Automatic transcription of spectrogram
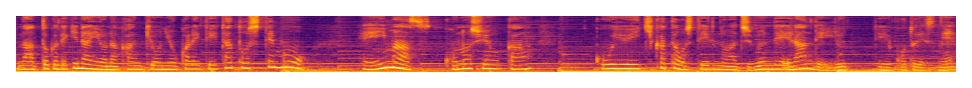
納得できないような環境に置かれていたとしても、えー、今この瞬間こういう生き方をしているのは自分で選んでいるっていうことですね。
